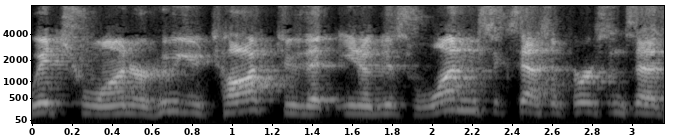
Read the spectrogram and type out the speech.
which one or who you talk to. That, you know, this one successful person says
